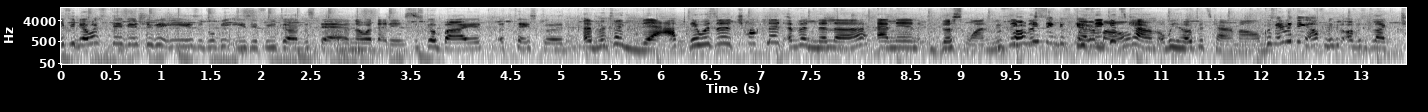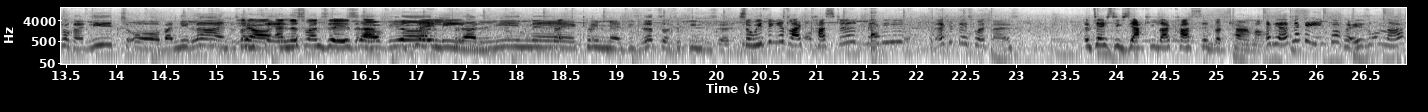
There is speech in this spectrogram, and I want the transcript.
if you know what stevia sugar is, it will be easy for you to understand. I don't know what that is. Just go buy it. It tastes good. It looks like that. There was a chocolate, a vanilla, and then this one. We, probably this, think it's We think caramel. it's caramel. We hope it's caramel. Because everything else makes it obviously like chocolate or vanilla and this one Yeah, says and this one says uh, Savia, praline. praline, cream, that sort of thing dessert. So we think it's like custard, maybe. Actually tastes quite nice. It tastes exactly like custard, but caramel. It has like a hint of hazelnut.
